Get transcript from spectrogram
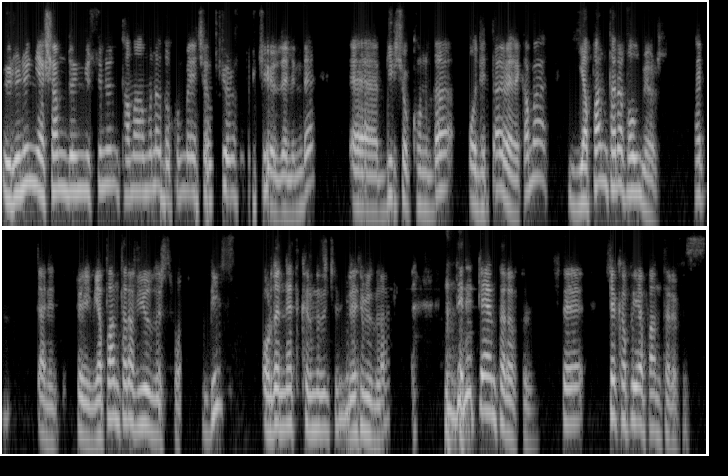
ürünün yaşam döngüsünün tamamına dokunmaya çalışıyoruz Türkiye özelinde. Ee, Birçok konuda auditler vererek ama yapan taraf olmuyoruz. Hep yani söyleyeyim yapan taraf user spot. Biz orada net kırmızı çizgilerimiz var. Denetleyen tarafız. İşte check-up'ı yapan tarafız.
